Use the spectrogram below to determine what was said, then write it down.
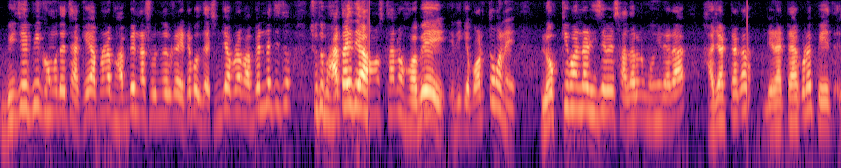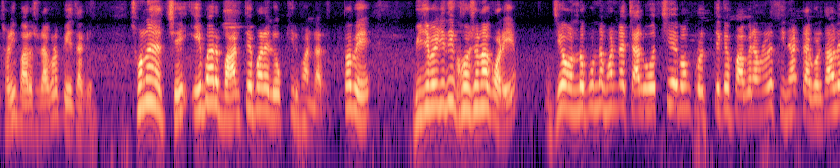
বিজেপি ক্ষমতায় থাকে, আপনারা ভাববেন না শুভেন্দু অধিকারী এটা বলতে চাইছেন যে আপনারা ভাববেন না যে শুধু ভাতাই দেওয়া সংস্থান হবে। এদিকে বর্তমানে লক্ষ্মী ভাণ্ডার হিসেবে সাধারণ মহিলারা হাজার টাকা, দেড় হাজার টাকা করে পেয়ে সরি বারোশো টাকা করে পেয়ে থাকেন। শোনা যাচ্ছে এবার বাড়তে পারে লক্ষ্মীর ভাণ্ডার তবে বিজেপি যদি ঘোষণা করে যে অন্নপূর্ণা ভাণ্ডার চালু হচ্ছে এবং প্রত্যেকে পাবেন আপনারা তিন হাজার টাকা করে, তাহলে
